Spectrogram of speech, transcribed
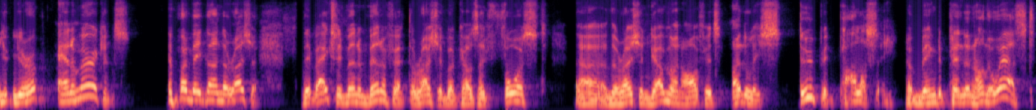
U- Europe, and Americans. what have they done to Russia? They've actually been a benefit to Russia because they forced uh, the Russian government off its utterly stupid policy of being dependent on the West.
